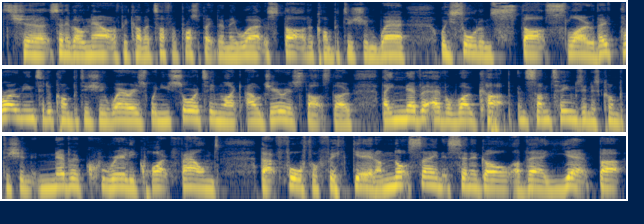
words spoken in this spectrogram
Senegal now have become a tougher prospect than they were at the start of the competition, where we saw them start slow. They've grown into the competition, whereas when you saw a team like Algeria start slow, they never ever woke up. And some teams in this competition never really quite found that fourth or fifth gear. And I'm not saying that Senegal are there yet, but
